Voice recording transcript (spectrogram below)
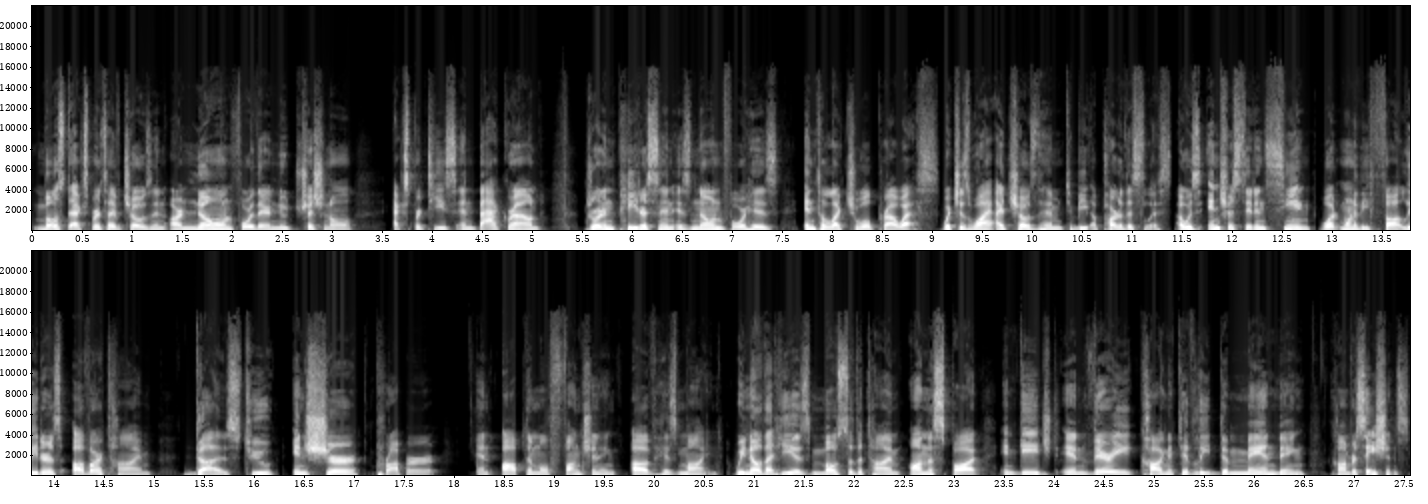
most experts I've chosen are known for their nutritional expertise and background, Jordan Peterson is known for his intellectual prowess, which is why I chose him to be a part of this list. I was interested in seeing what one of the thought leaders of our time does to ensure proper and optimal functioning of his mind. We know that he is most of the time on the spot, engaged in very cognitively demanding conversations.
